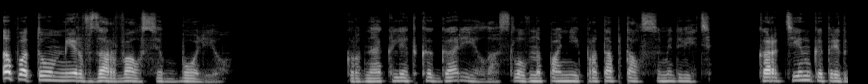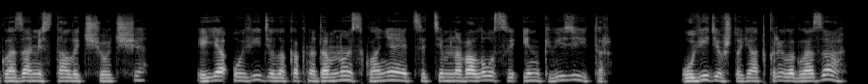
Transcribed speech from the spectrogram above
а потом мир взорвался болью. Грудная клетка горела, словно по ней протоптался медведь. Картинка перед глазами стала четче, и я увидела, как надо мной склоняется темноволосый инквизитор. Увидев, что я открыла глаза,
